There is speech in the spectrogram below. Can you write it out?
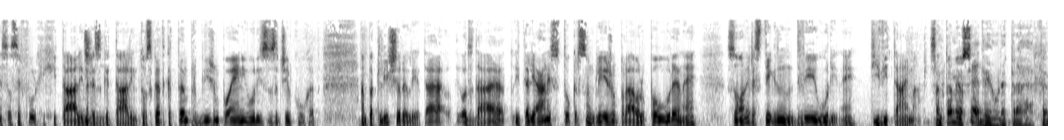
in so se ful hitali in razgetali. In to skratka tam približno po eni uri so začeli kuhati. Ampak literally, ta oddaja, italijani so to, kar so angliži upravili pol ure, ne, so oni raztegnili na dve uri. Ne. TV time. Sam tam je vse dve ure traja. Je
